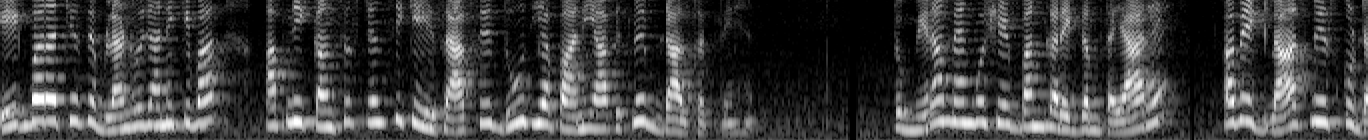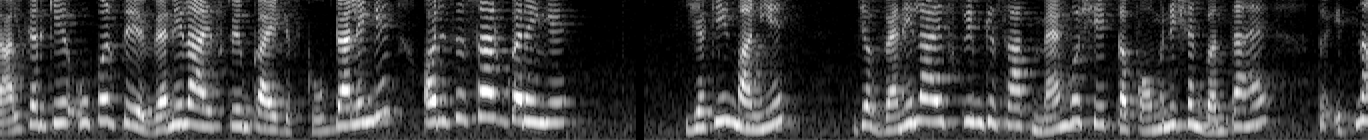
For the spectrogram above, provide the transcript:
एक बार अच्छे से ब्लेंड हो जाने के बाद अपनी कंसिस्टेंसी के हिसाब से दूध या पानी आप इसमें डाल सकते हैं। तो मेरा मैंगो शेक बनकर एकदम तैयार है। अब एक ग्लास में इसको डाल करके ऊपर से वेनिला आइसक्रीम का एक स्कूप डालेंगे और इसे सर्व करेंगे। यकीन मानिए, जब वेनिला आइसक्रीम के साथ मैंगो शेक का कॉम्बिनेशन बनता है तो इतना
